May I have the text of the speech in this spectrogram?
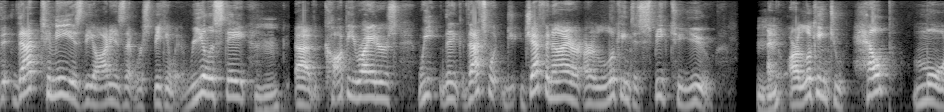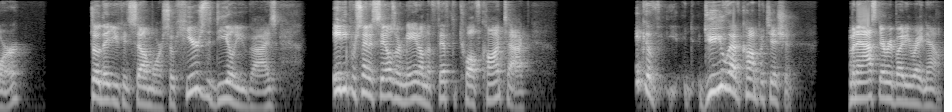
Th- that to me is the audience that we're speaking with. Real estate, mm-hmm. uh, copywriters. We they, that's what Jeff and I are, are looking to speak to you mm-hmm. and are looking to help more so that you can sell more. So here's the deal, you guys. 80% of sales are made on the fifth to 12th contact. Think of do you have competition? I'm going to ask everybody right now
